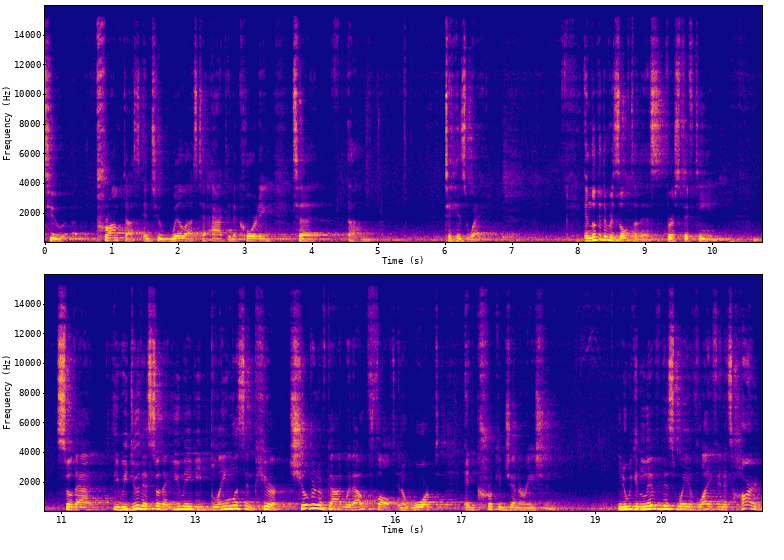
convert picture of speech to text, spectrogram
to prompt us and to will us to act in according to, um, to his way. And look at the result of this, verse 15. So that we do this so that you may be blameless and pure, children of God without fault in a warped and crooked generation. You know, we can live this way of life, and it's hard,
